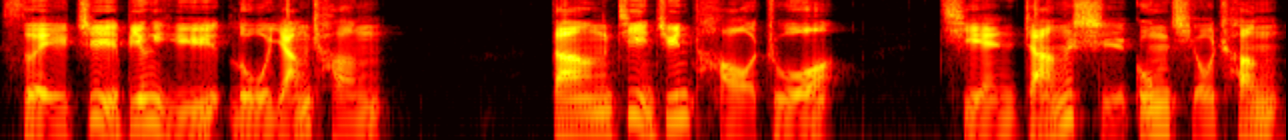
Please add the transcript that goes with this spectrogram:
遂置兵于鲁阳城。当进军讨卓，遣长史公求称，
